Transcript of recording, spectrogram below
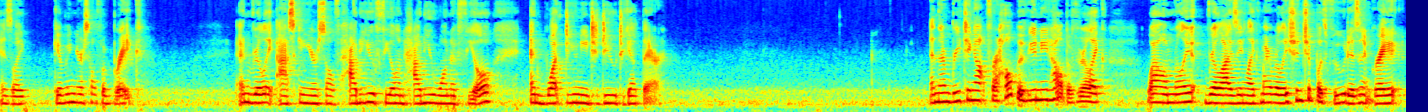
Is like giving yourself a break and really asking yourself, how do you feel and how do you want to feel and what do you need to do to get there? And then reaching out for help if you need help. If you're like, wow, I'm really realizing like my relationship with food isn't great.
